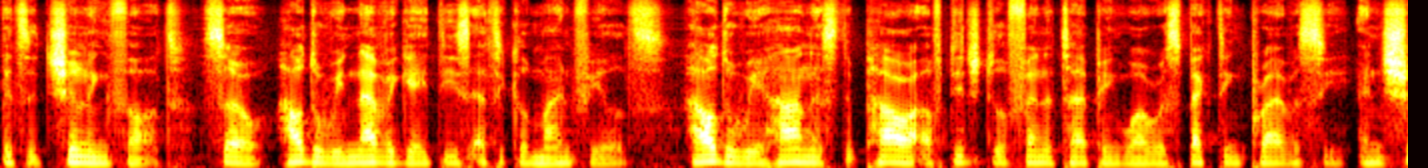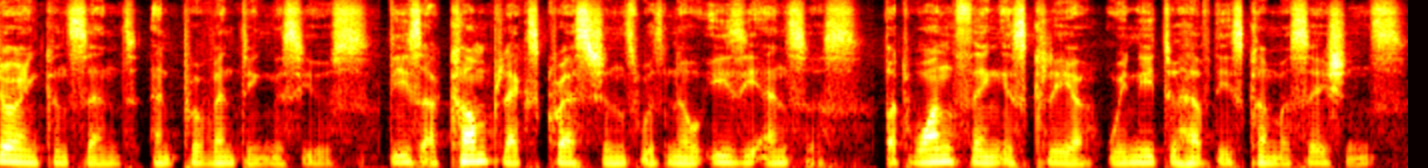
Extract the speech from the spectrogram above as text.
It's a chilling thought. So, how do we navigate these ethical minefields? How do we harness the power of digital phenotyping while respecting privacy, ensuring consent, and preventing misuse? These are complex questions with no easy answers. But one thing is clear we need to have these conversations.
